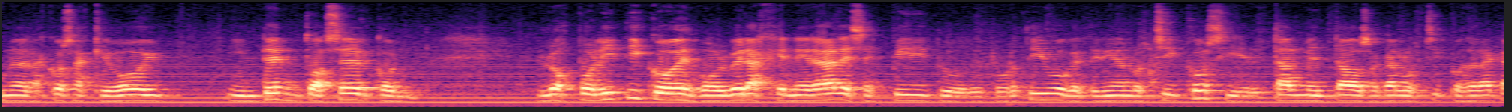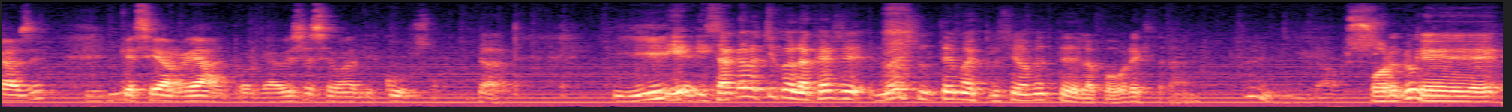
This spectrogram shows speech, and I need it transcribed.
una de las cosas que hoy intento hacer con los políticos es volver a generar ese espíritu deportivo que tenían los chicos y el tal mentado sacar los chicos de la calle que sea real, porque a veces se va el discurso. Claro. Y, Y, y sacar a los chicos de la calle no es un tema exclusivamente de la pobreza. ¿eh? Porque,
